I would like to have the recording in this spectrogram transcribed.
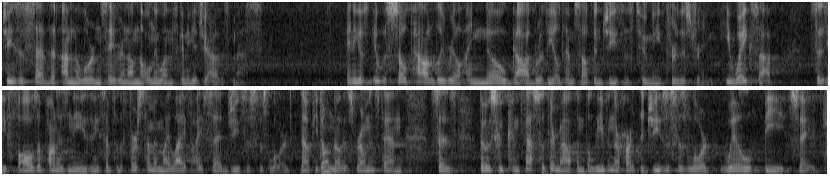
Jesus said that I'm the Lord and Savior and I'm the only one that's going to get you out of this mess. And he goes, It was so palatably real. I know God revealed himself in Jesus to me through this dream. He wakes up, says he falls upon his knees, and he said, For the first time in my life, I said, Jesus is Lord. Now, if you don't know this, Romans 10 says, Those who confess with their mouth and believe in their heart that Jesus is Lord will be saved.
